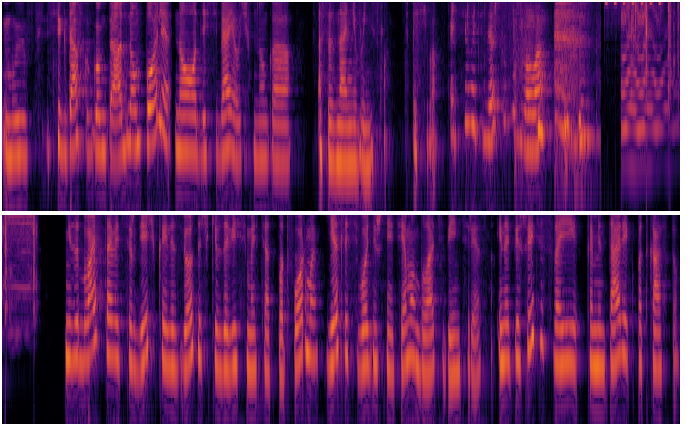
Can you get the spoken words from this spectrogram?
мы всегда в каком-то одном поле, но для себя я очень много осознания вынесла. Спасибо. Спасибо тебе, что позвала. Не забывай ставить сердечко или звездочки в зависимости от платформы, если сегодняшняя тема была тебе интересна. И напишите свои комментарии к подкасту.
